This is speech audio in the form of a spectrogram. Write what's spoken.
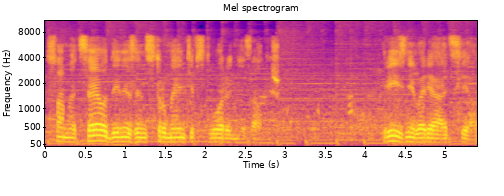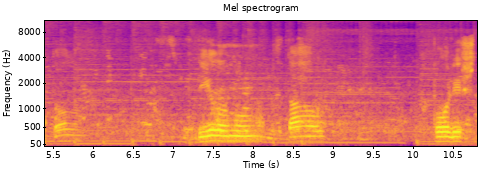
Саме це один із інструментів створення затишку. Різні варіації атолу, в білому, метал, полішт.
